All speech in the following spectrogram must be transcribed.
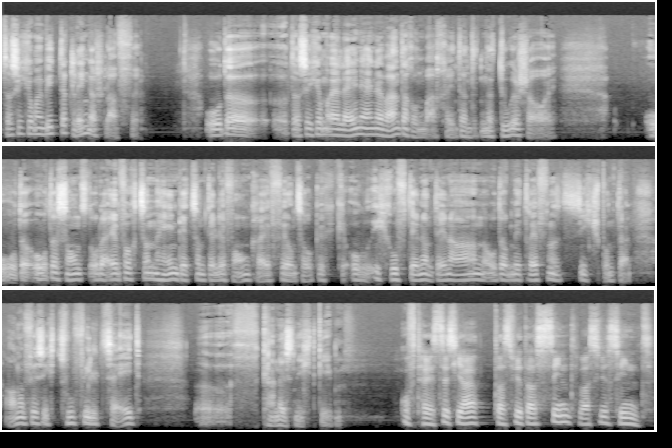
dass ich einmal Mittag länger schlafe. Oder dass ich einmal alleine eine Wanderung mache, in der Natur schaue oder, oder sonst, oder einfach zum Handy, zum Telefon greife und sage, ich, oh, ich rufe den und den an oder wir treffen sich spontan. An und für sich zu viel Zeit äh, kann es nicht geben. Oft heißt es ja, dass wir das sind, was wir sind.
